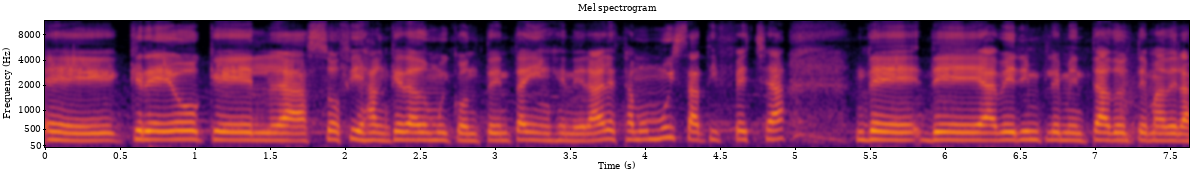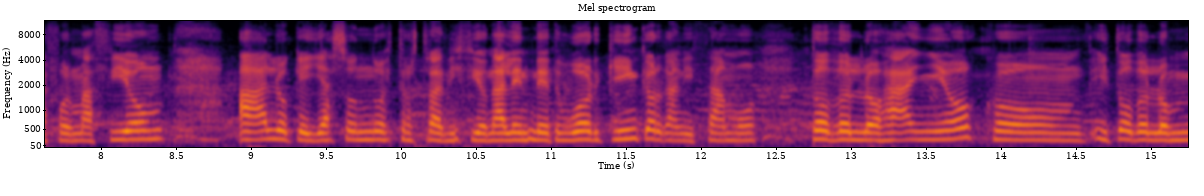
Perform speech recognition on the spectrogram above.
Eh, creo que la socias han quedado muy contentas y en general estamos muy satisfechas de, haber implementado el tema de la formación a lo que ya son nuestros tradicionales networking que organizamos todos los años y todos los meses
